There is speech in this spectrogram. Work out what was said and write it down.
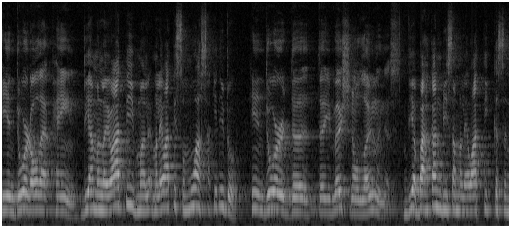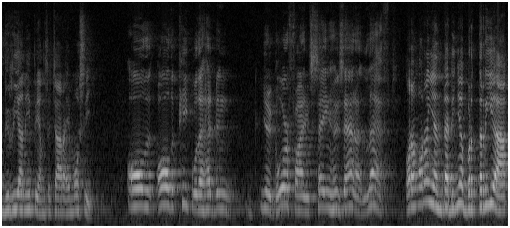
He endured all that pain. Dia melewati mele- melewati semua sakit itu. He endured the, the emotional loneliness. Dia bahkan bisa melewati kesendirian itu yang secara emosi. All the, all the people that had been you know, glorifying, saying Hosanna, left. Orang-orang yang tadinya berteriak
